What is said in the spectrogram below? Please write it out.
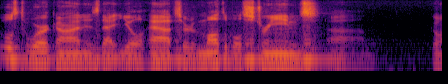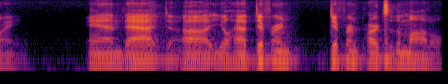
tools to work on is that you'll have sort of multiple streams um, going and that uh, you'll have different, different parts of the model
